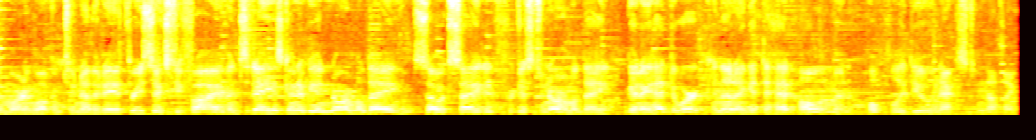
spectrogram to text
Good morning. Welcome to another day of 365, and today is going to be a normal day. I'm so excited for just a normal day. I'm going to head to work, and then I get to head home and hopefully do next to nothing.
